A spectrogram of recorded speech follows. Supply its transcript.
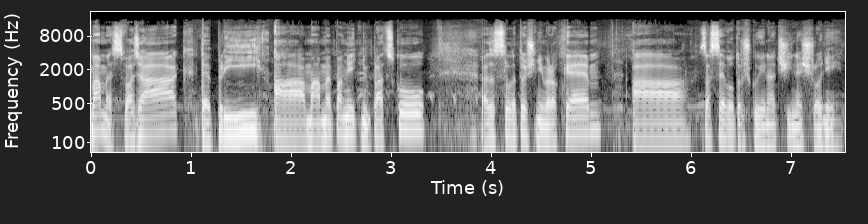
Máme svařák, teplý a máme pamětní placku s letošním rokem a zase o trošku jinačí než loni.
